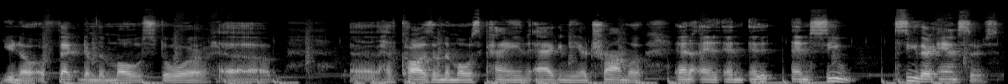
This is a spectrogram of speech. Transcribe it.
you know affect them the most or uh, uh, have caused them the most pain, agony, or trauma, and and and and see see their answers.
